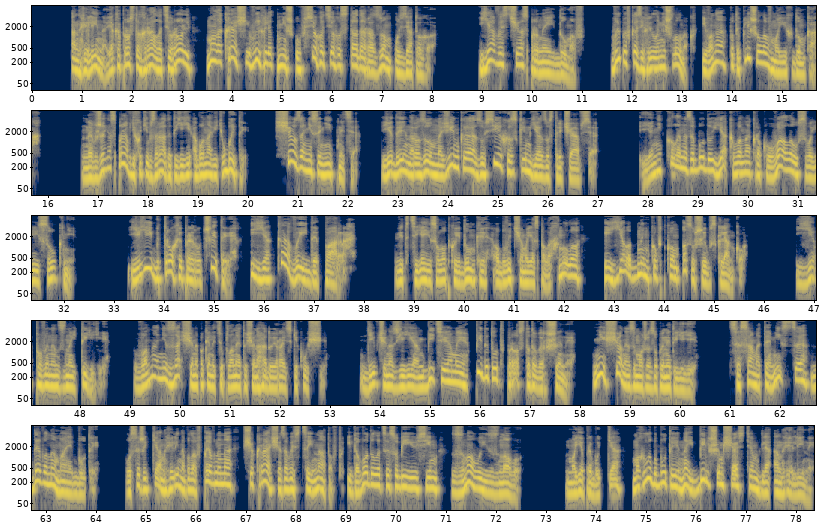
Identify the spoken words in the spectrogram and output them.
Ангеліна, яка просто грала цю роль, мала кращий вигляд, ніж у всього цього стада разом узятого. Я весь час про неї думав. Випивка зігріла мій шлунок, і вона потеплішала в моїх думках. Невже я справді хотів зрадити її або навіть убити? Що за нісенітниця? Єдина розумна жінка з усіх, з ким я зустрічався. Я ніколи не забуду, як вона крокувала у своїй сукні. Її б трохи приручити, І яка вийде пара? Від цієї солодкої думки обличчя моє спалахнуло, і я одним ковтком осушив склянку. Я повинен знайти її. Вона ні за що не покине цю планету, що нагадує райські кущі. Дівчина з її амбіціями піде тут просто до вершини, ніщо не зможе зупинити її. Це саме те місце, де вона має бути. Усе життя Ангеліна була впевнена, що краще за весь цей натовп, і доводила це собі й усім знову і знову. Моє прибуття могло б бути найбільшим щастям для Ангеліни.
